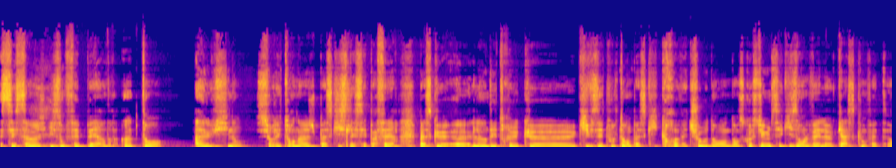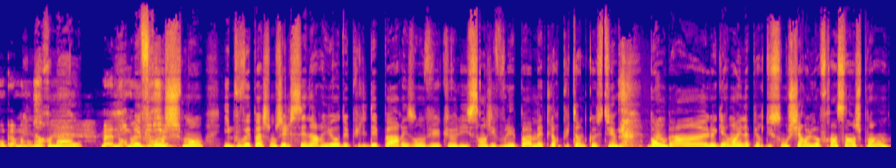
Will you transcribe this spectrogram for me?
ces singes, ils ont fait perdre un temps hallucinant sur les tournages parce qu'ils se laissaient pas faire. Parce que euh, l'un des trucs euh, qu'ils faisaient tout le temps parce qu'ils crevaient de chaud dans, dans ce costume c'est qu'ils enlevaient le casque en fait en permanence. Normal. Bah normal mais franchement ils mm. pouvaient pas changer le scénario depuis le départ. Ils ont vu que les singes ils voulaient pas mettre leur putain de costume. Bon ben le gamin il a perdu son chien on lui offre un singe point.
